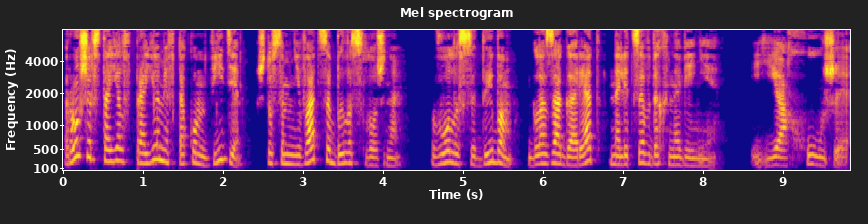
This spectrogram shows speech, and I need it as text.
Рошер стоял в проеме в таком виде, что сомневаться было сложно. Волосы дыбом, глаза горят, на лице вдохновение. «Я хуже.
